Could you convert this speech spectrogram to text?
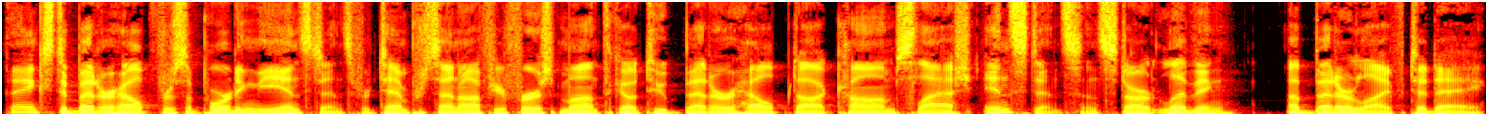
Thanks to BetterHelp for supporting the instance. For 10% off your first month, go to betterhelp.com slash instance and start living a better life today.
